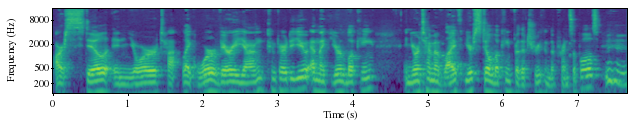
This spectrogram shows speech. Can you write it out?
are still in your time. Like we're very young compared to you, and like you're looking in your time of life, you're still looking for the truth and the principles, hmm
